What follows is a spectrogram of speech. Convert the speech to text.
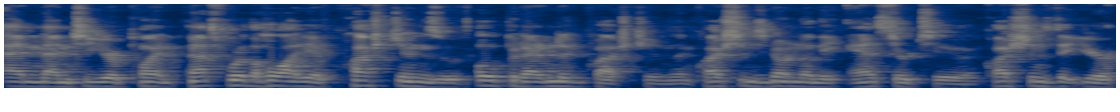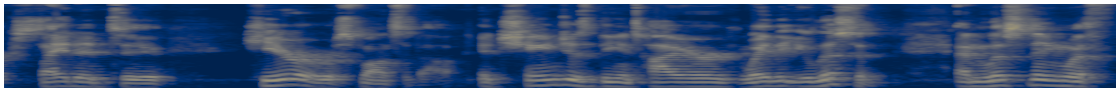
And then to your point, that's where the whole idea of questions with open ended questions and questions you don't know the answer to and questions that you're excited to hear a response about. It changes the entire way that you listen. And listening with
